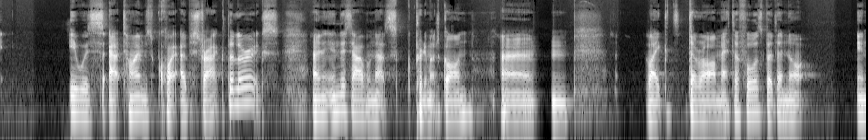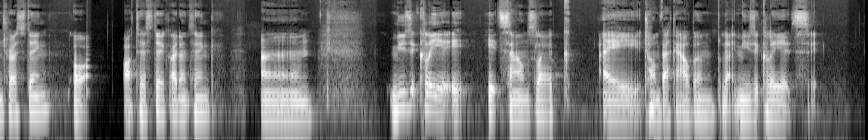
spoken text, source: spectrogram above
it was at times quite abstract the lyrics. And in this album that's pretty much gone. Um, like there are metaphors but they're not interesting or artistic i don't think. Um, musically, it it sounds like a Tom Vek album. Like musically, it's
